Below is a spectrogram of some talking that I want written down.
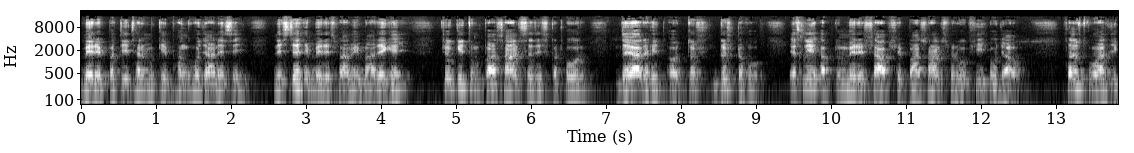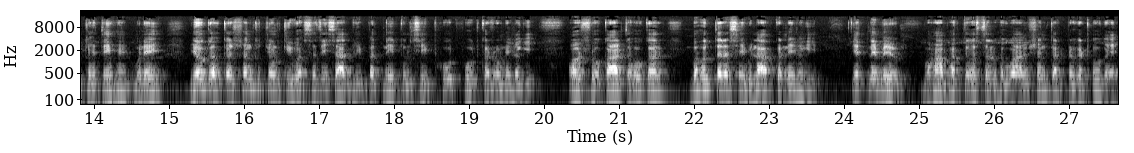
मेरे पति धर्म के भंग हो जाने से निश्चय ही मेरे स्वामी मारे गए। क्योंकि तुम पाषाण सदिश कठोर दया रहित और दुष्ट हो, इसलिए अब तुम मेरे साप से पाषाण स्वरूप ही हो जाओ। सनत कुमार जी कहते हैं, मुने यो कहकर शंखचूर्ण की वह सती साध्वी पत्नी तुलसी फूट फूट कर रोने लगी और शोकार्त होकर बहुत तरह से विलाप करने लगी। इतने में वहाँ भक्तवत्सल भगवान शंकर प्रकट हो गए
